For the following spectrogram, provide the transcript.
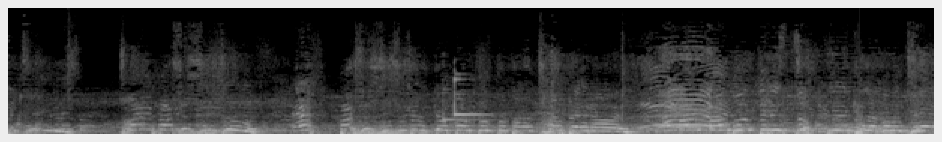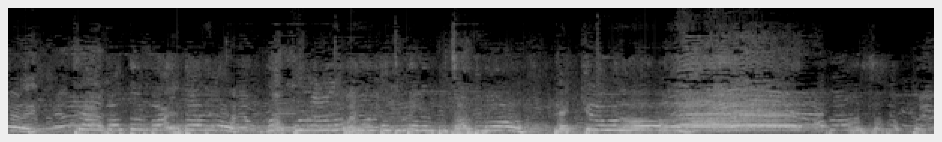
ছয় মাসের শিশু এক মাসের শিশুদেরকে পর্যন্ত তারা ছাড়বে নয় আমার মা বলতের ইজ্জত নিয়ে খেলা করেছে যে আমাদের ময়দানে রব্বুল আলামিনের কাছে তাদের বিচার দিব ঠিক কিনা বলো আমার করি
